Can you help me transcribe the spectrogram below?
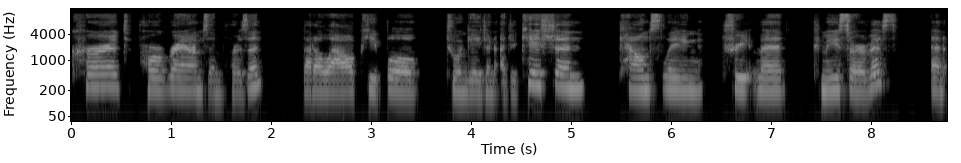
current programs in prison that allow people to engage in education, counseling, treatment, community service, and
